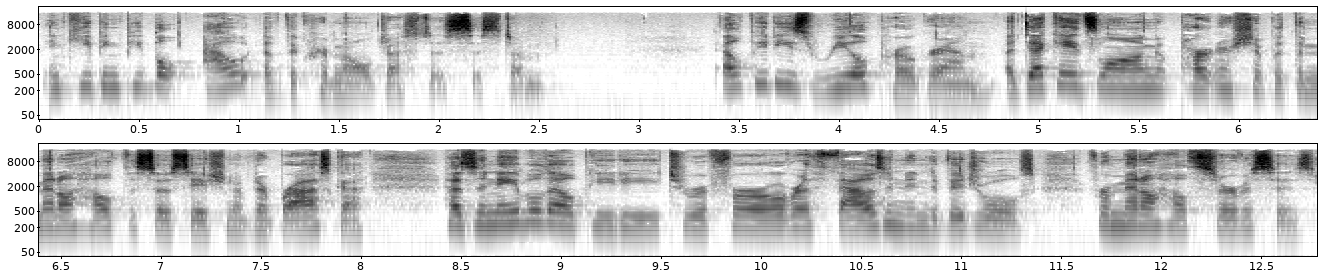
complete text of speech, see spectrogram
in keeping people out of the criminal justice system. LPD's REAL program, a decades long partnership with the Mental Health Association of Nebraska, has enabled LPD to refer over 1,000 individuals for mental health services,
